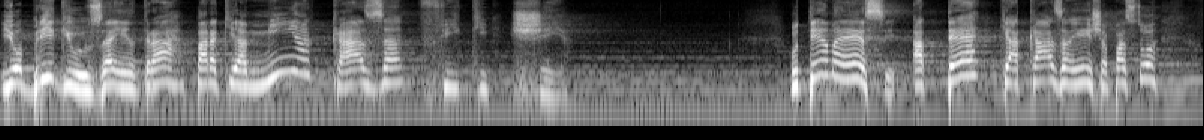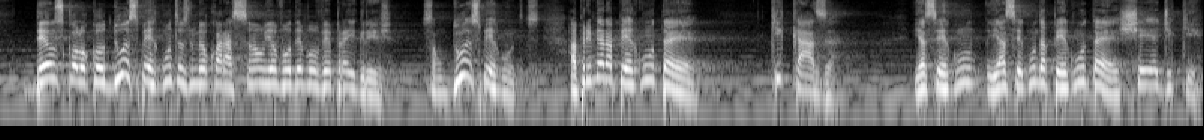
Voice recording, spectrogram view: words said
e obrigue-os a entrar para que a minha casa fique cheia. O tema é esse, até que a casa encha. Pastor, Deus colocou duas perguntas no meu coração e eu vou devolver para a igreja. São duas perguntas. A primeira pergunta é: que casa? E a, segun, e a segunda pergunta é: cheia de quê?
